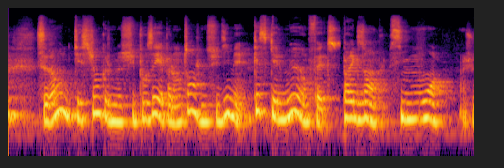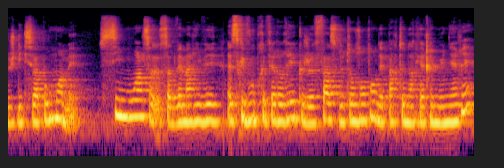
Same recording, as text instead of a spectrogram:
C'est vraiment une question que je me suis posée il y a pas longtemps. Je me suis dit, mais qu'est-ce qui est le mieux en fait? Par exemple, si moi, je, dis que c'est pas pour moi, mais si moi ça, devait m'arriver, est-ce que vous préféreriez que je fasse de temps en temps des partenariats rémunérés,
